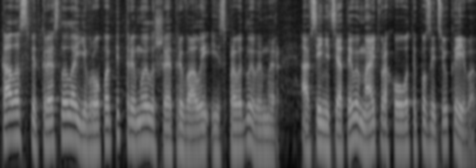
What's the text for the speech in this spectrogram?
Калас підкреслила, Європа підтримує лише тривалий і справедливий мир. А всі ініціативи мають враховувати позицію Києва.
